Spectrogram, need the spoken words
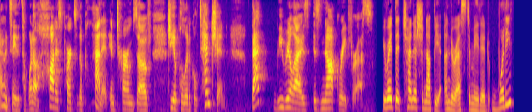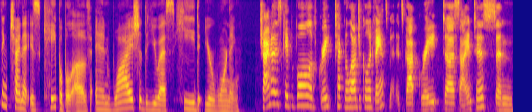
I would say it's one of the hottest parts of the planet in terms of geopolitical tension. That we realize is not great for us. You're right that China should not be underestimated. What do you think China is capable of, and why should the U.S. heed your warning? China is capable of great technological advancement. It's got great uh, scientists and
